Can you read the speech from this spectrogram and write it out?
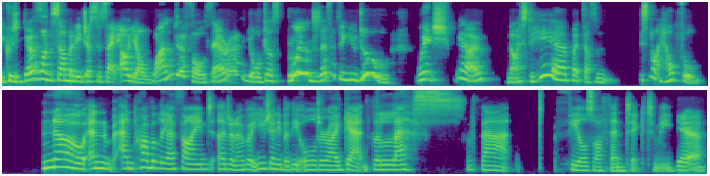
Because you don't want somebody just to say, Oh, you're wonderful, Sarah. You're just brilliant at everything you do, which, you know, nice to hear, but doesn't, it's not helpful no, and and probably I find I don't know about you, Jenny, but the older I get, the less that feels authentic to me. Yeah,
